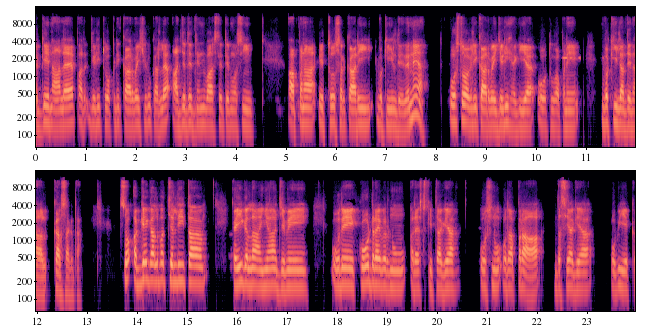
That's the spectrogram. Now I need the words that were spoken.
ਅੱਗੇ ਨਾ ਲੈ, ਪਰ ਜਿਹੜੀ ਤੂੰ ਆਪਣੀ ਕਾਰਵਾਈ ਸ਼ੁਰੂ ਕਰ ਲੈ, ਅੱਜ ਦੇ ਦਿਨ ਵਾਸਤੇ ਤੈਨੂੰ ਅਸੀਂ ਆਪਣਾ ਇੱਥੋਂ ਸਰਕਾਰੀ ਵਕੀਲ ਦੇ ਦਿੰਨੇ ਆ, ਉਸ ਤੋਂ ਅਗਲੀ ਕਾਰਵਾਈ ਜਿਹੜੀ ਹੈਗੀ ਆ, ਉਹ ਤੂੰ ਆਪਣੇ ਵਕੀਲਾਂ ਦੇ ਨਾਲ ਕਰ ਸਕਦਾ। ਸੋ ਅੱਗੇ ਗੱਲਬਾਤ ਚੱਲੀ ਤਾਂ ਕਈ ਗੱਲਾਂ ਆਈਆਂ, ਜਿਵੇਂ ਉਹਦੇ ਕੋ ਡਰਾਈਵਰ ਨੂੰ ਅਰੈਸਟ ਕੀਤਾ ਗਿਆ ਉਸ ਨੂੰ ਉਹਦਾ ਭਰਾ ਦੱਸਿਆ ਗਿਆ, ਉਹ ਵੀ ਇੱਕ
